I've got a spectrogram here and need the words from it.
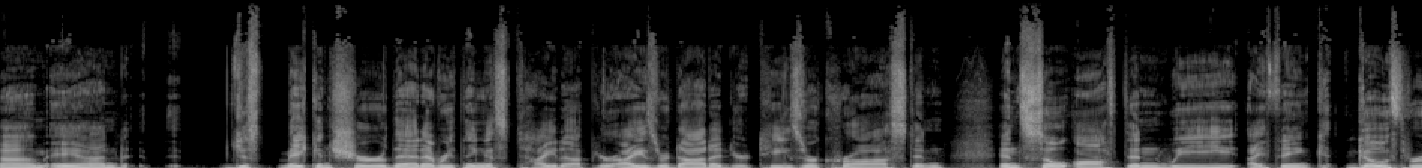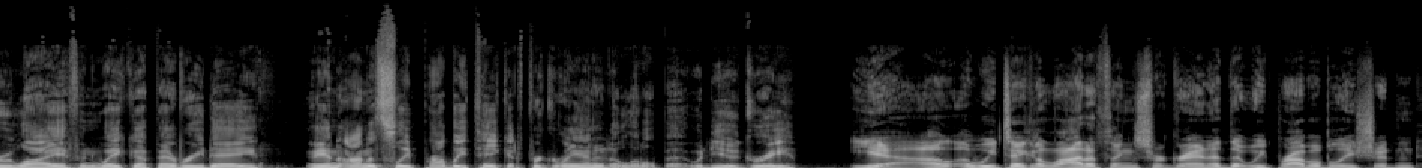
Um, and just making sure that everything is tied up. Your I's are dotted, your T's are crossed, and and so often we, I think, go through life and wake up every day and honestly probably take it for granted a little bit. Would you agree? Yeah, we take a lot of things for granted that we probably shouldn't.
